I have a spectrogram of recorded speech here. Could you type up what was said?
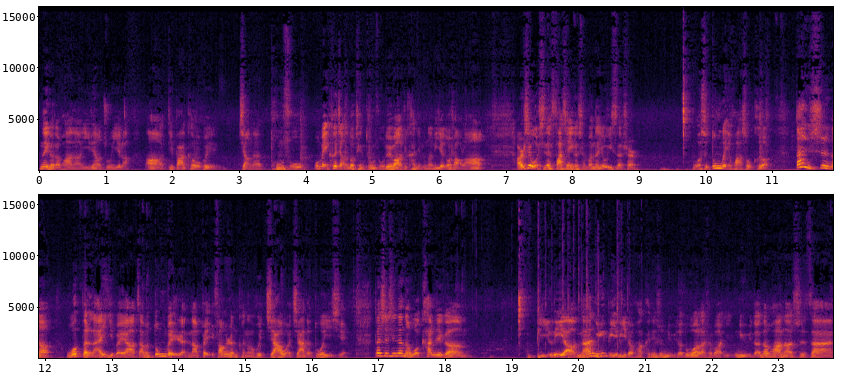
那个的话呢一定要注意了啊。第八课我会讲的通俗，我每课讲的都挺通俗，对吧？就看你们能理解多少了啊。而且我现在发现一个什么呢？有意思的事儿，我是东北话授课，但是呢，我本来以为啊，咱们东北人呢，北方人可能会加我加的多一些，但是现在呢，我看这个。比例啊，男女比例的话，肯定是女的多了，是吧？女的的话呢，是在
